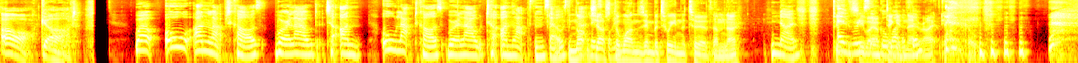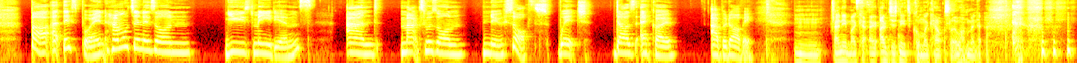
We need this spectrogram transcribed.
Oh, God. Well, all unlapped cars were allowed to un. All lapped cars were allowed to unlap themselves. Not just the ones in between the two of them, no? No, You can every see where I'm single one of there, them. right? Yeah, cool. But at this point, Hamilton is on used mediums, and Max was on new softs, which does echo Abu Dhabi. Mm, I need my. I just need to call my counsellor one minute.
